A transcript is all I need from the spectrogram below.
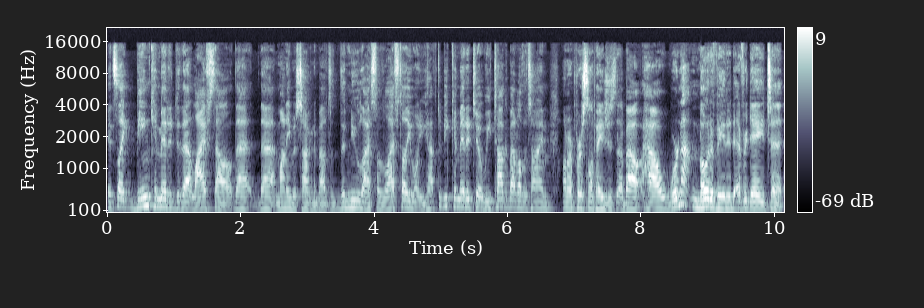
it's like being committed to that lifestyle that, that Monty was talking about, the new lifestyle, the lifestyle you want. You have to be committed to it. We talk about all the time on our personal pages about how we're not motivated every day to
